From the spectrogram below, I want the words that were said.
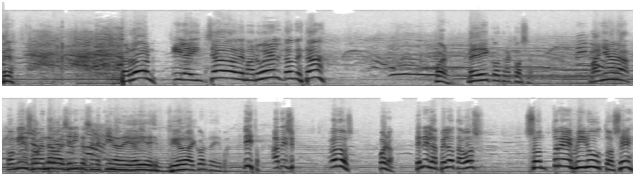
mira. Perdón, ¿y la hinchada de Manuel? ¿Dónde está? Bueno, me dedico a otra cosa. Mañana comienzo a vender ballenitas en la esquina de ahí de Figueroa del Corte y demás. Listo, atención, los dos. Bueno, tenés la pelota vos. Son tres minutos, ¿eh?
